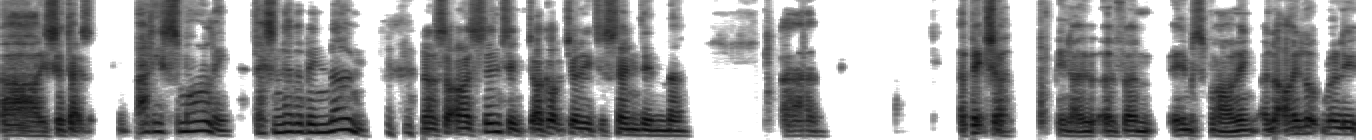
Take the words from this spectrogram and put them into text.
Ah, oh, he said that's Buddy's smiling. That's never been known. no, so I sent him. I got Jelly to send him uh, uh, a picture, you know, of um, him smiling, and I look really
